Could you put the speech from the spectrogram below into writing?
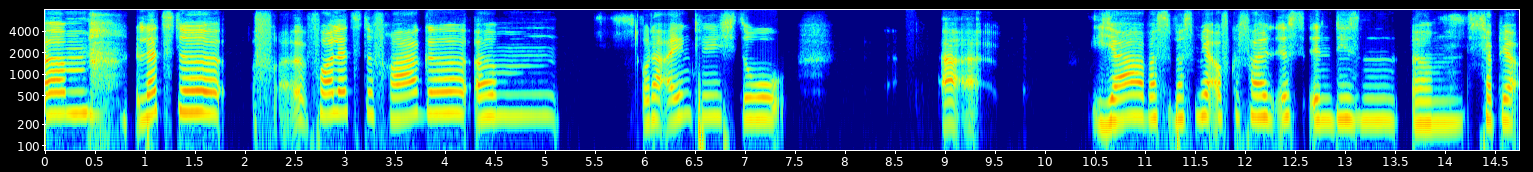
Ähm, letzte, äh, vorletzte Frage ähm, oder eigentlich so, äh, äh, ja, was, was mir aufgefallen ist in diesen, ähm, ich habe ja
